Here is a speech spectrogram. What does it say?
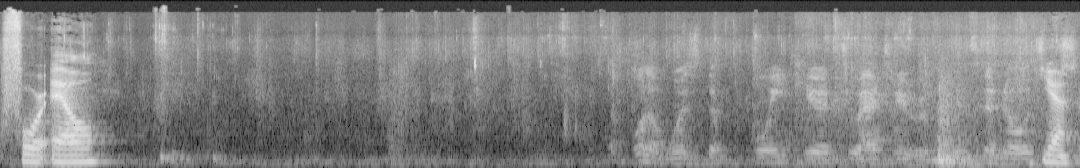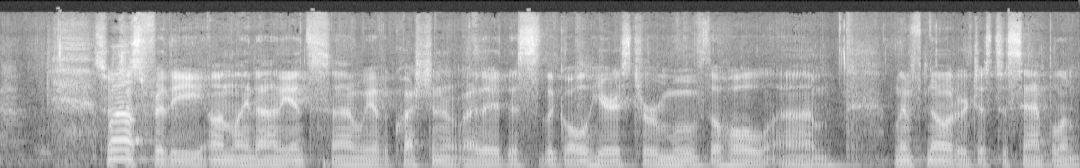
4L. Was the point here to actually remove the nodes yeah. So, well, just for the online audience, uh, we have a question whether this the goal here is to remove the whole um, lymph node or just to sample them.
